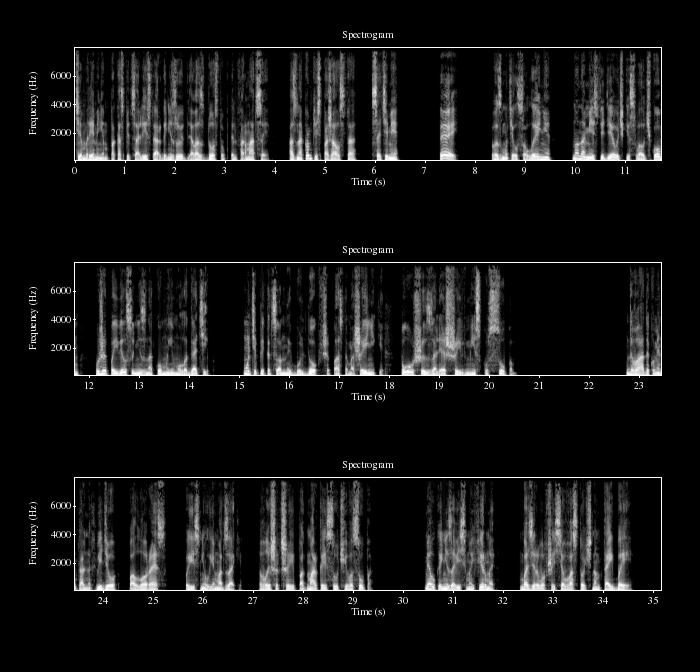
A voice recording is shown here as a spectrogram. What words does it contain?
Тем временем, пока специалисты организуют для вас доступ к информации, ознакомьтесь, пожалуйста, с этими... «Эй!» — возмутился Лэнни, но на месте девочки с волчком уже появился незнакомый ему логотип. Мультипликационный бульдог в шипастом ошейнике, по уши залезший в миску с супом. «Два документальных видео по Лорес», — пояснил Ямадзаки, вышедшие под маркой сучьего супа. Мелкой независимой фирмы, базировавшейся в восточном Тайбэе.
